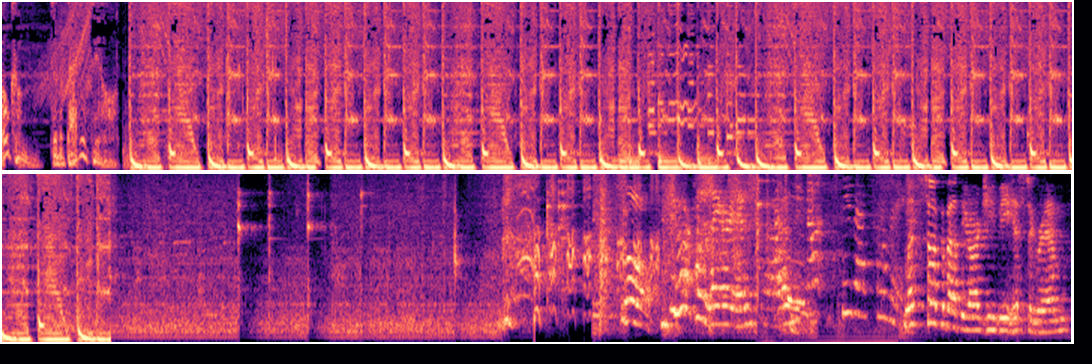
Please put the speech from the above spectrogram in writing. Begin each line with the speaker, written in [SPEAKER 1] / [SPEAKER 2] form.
[SPEAKER 1] Welcome to the battlefield.
[SPEAKER 2] You are hilarious.
[SPEAKER 3] How did you not see that coming?
[SPEAKER 2] Let's talk about the RGB histogram.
